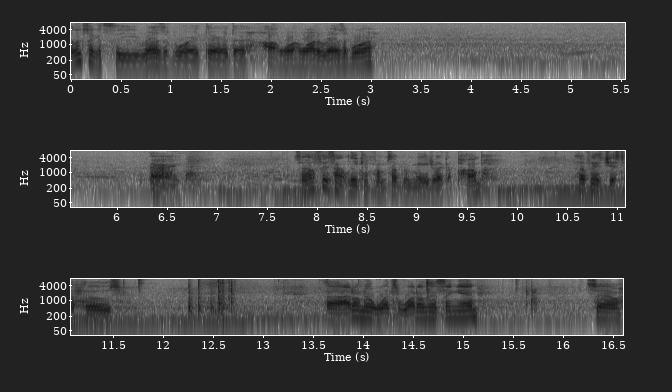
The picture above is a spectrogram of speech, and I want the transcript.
it looks like it's the reservoir right there, the hot water reservoir. Alright. So hopefully it's not leaking from something major like a pump. Hopefully it's just a hose. Uh, I don't know what's what on this thing yet. So,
